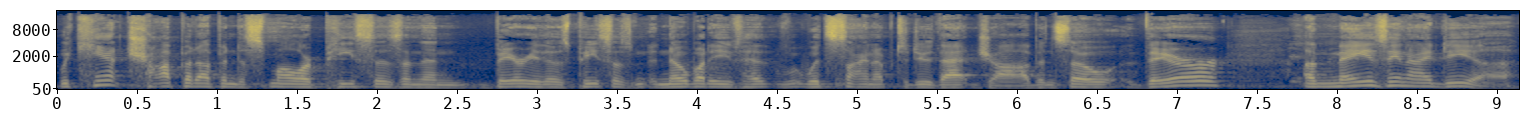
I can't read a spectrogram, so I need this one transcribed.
we can't chop it up into smaller pieces and then bury those pieces. Nobody would sign up to do that job. And so their amazing idea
